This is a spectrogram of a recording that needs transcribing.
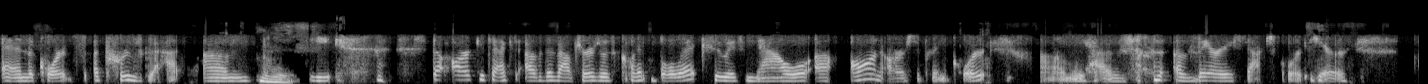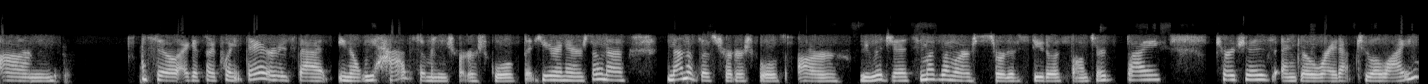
And the courts approved that. Um, mm. the, the architect of the vouchers was Clint Bolick, who is now uh, on our Supreme Court. Um, we have a very stacked court here. Um, so I guess my point there is that, you know, we have so many charter schools, but here in Arizona, none of those charter schools are religious. Some of them are sort of pseudo sponsored by churches and go right up to a line.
